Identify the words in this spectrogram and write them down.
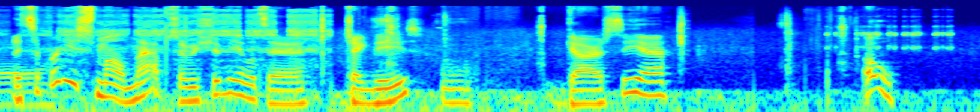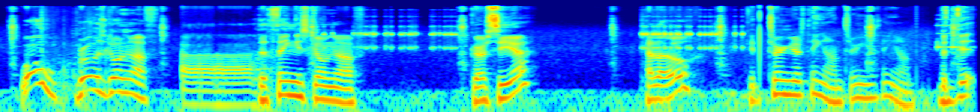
It's a pretty small map, so we should be able to check these. Mm. Garcia. Oh. Whoa! Bro is going off. uh. The thing is going off. Garcia? Hello? Turn your thing on, turn your thing on. But thi-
